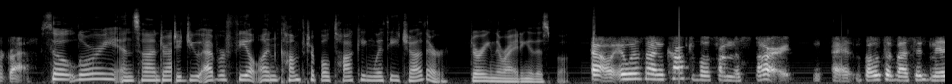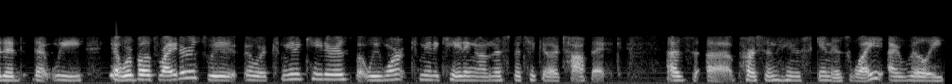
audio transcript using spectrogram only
progress. So, Lori and Sandra, did you ever feel uncomfortable talking with each other during the writing of this book? Oh, it was uncomfortable from the start. Uh, both of us admitted that we, you know, we're both writers, we were communicators, but we weren't communicating on this particular topic. As a person whose skin is white, I really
